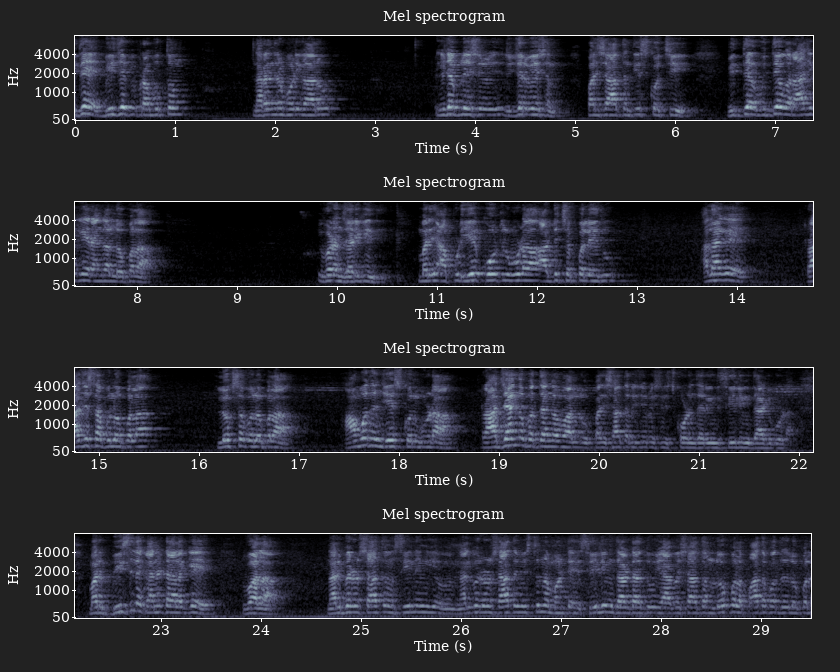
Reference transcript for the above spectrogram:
ఇదే బీజేపీ ప్రభుత్వం నరేంద్ర మోడీ గారు ఈడబ్ల్యూఎస్ రిజర్వేషన్ పది శాతం తీసుకొచ్చి విద్య ఉద్యోగ రాజకీయ రంగాల లోపల ఇవ్వడం జరిగింది. మరి అప్పుడు ఏ కోర్టులు కూడా అడ్డు చెప్పలేదు. అలాగే రాజ్యసభ లోపల లోక్సభ లోపల ఆమోదం చేసుకొని కూడా రాజ్యాంగబద్ధంగా వాళ్ళు పది శాతం రిజర్వేషన్ ఇచ్చుకోవడం జరిగింది సీలింగ్ దాటి కూడా. మరి బీసీల కనటాలకే ఇవాళ నలభై రెండు శాతం సీలింగ్ నలభై రెండు శాతం ఇస్తున్నామంటే సీలింగ్ దాటద్దు. యాభై శాతం లోపల పాత పద్ధతి లోపల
